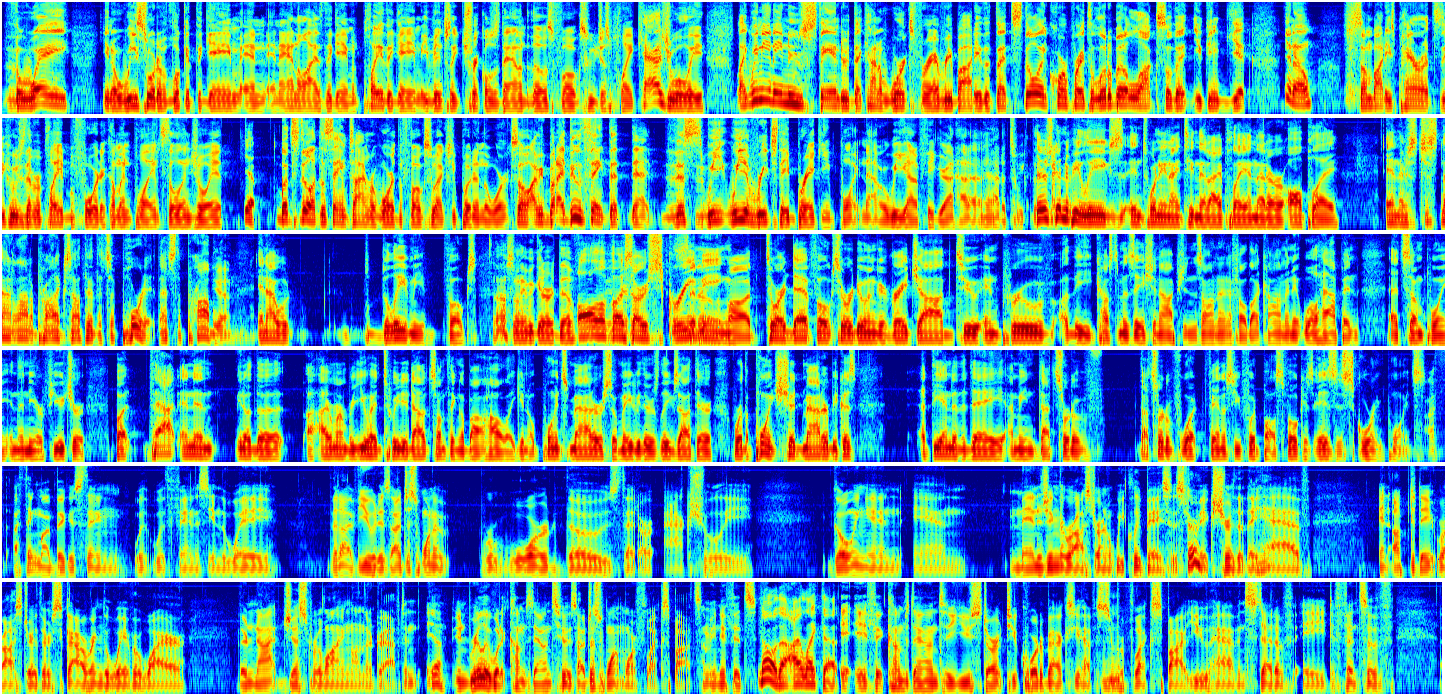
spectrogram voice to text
the way you know we sort of look at the game and, and analyze the game and play the game eventually trickles down to those folks who just play casually. Like we need a new standard that kind of works for everybody that that still incorporates a little bit of luck so that you can get you know somebody's parents who's never played before to come and play and still enjoy it. Yep. But still at the same time reward the folks who actually put in the work. So I mean, but I do think that that this is we we have reached a breaking point now where we got to figure out how to how to tweak this. There's going to be leagues in 2019 that I play in that are all play, and there's just not a lot of products out there that support it. That's the problem. Yeah. And I would believe me, folks. Oh, so maybe get our dev. All of us are sit in on the screaming to our dev folks who are doing a great job to improve uh, the customization options on NFL.com, and it will happen at some point in the near future. But that, and then you know the. I I remember you had tweeted out something about how like you know points matter, so maybe there's leagues out there where the points should matter because at the end of the day, I mean that's sort of that's sort of what fantasy football's focus is is scoring points. I, th- I think my biggest thing with, with fantasy and the way that I view it is I just want to reward those that are actually going in and managing the roster on a weekly basis to make sure that they have an up to date roster. They're scouring the waiver wire. They're not just relying on their draft. And, and, and really, what it comes down to is I just want more flex spots. I mean, if it's No, that I like that. If it comes down to you start two quarterbacks, you have a Mm-hmm. super flex spot. You have instead of a defensive,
